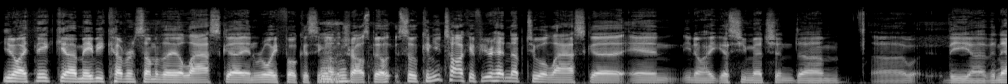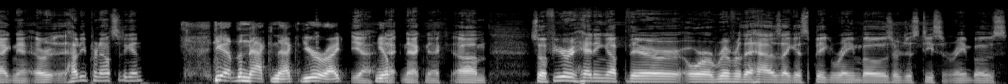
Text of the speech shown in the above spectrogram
You know, I think uh, maybe covering some of the Alaska and really focusing on the Mhm. trout spell. So, can you talk if you're heading up to Alaska and you know, I guess you mentioned um, uh, the uh, the Nagnak or how do you pronounce it again? Yeah, the Naknek. You're right. Yeah, Yep. Knack Knack. Um, so if you're heading up there or a river that has, I guess, big rainbows or just decent rainbows,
